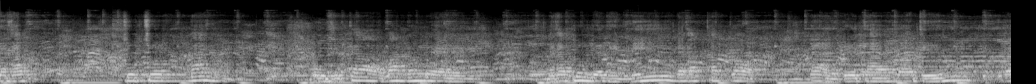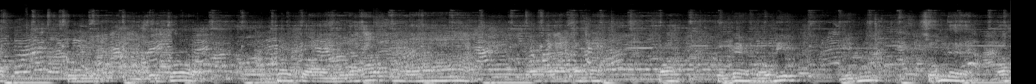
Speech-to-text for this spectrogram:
นะครับชุมชนบ้านหมู่19บ้านน้องแวงนะครับรุ่งเรืองแห่งนี้นะครับท่านก็ได้เดินทางมาถึงคุณอาคุณโก้คุณพ่อจอยนะครับมาอะไรกันนะเนาะคุณแม่หนูนิด หินสมเด็จเนาะ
